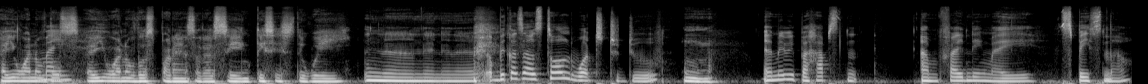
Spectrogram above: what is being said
Are you one of Mm. My- those? Are you one of those parents that are saying this is the way? No, no, no, no. because I was told what to do, Mm. and maybe perhaps I'm finding my space now.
